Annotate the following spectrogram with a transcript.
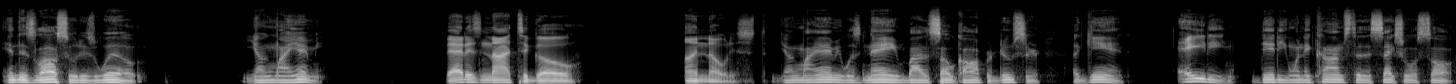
in this lawsuit as well. Young Miami. that is not to go unnoticed. Young Miami was named by the so-called producer again, aiding Diddy when it comes to the sexual assault.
